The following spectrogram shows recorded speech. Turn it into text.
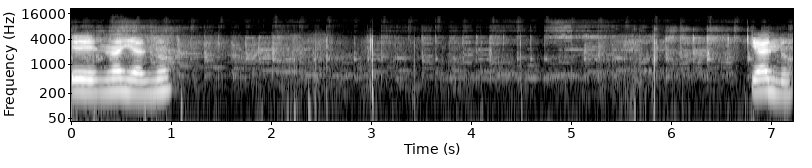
Eee neden gelmiyor? Gelmiyor.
